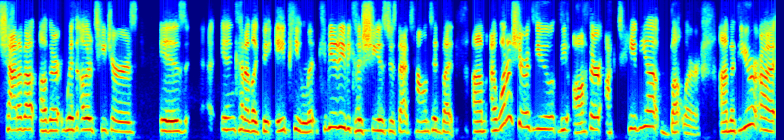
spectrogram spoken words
chat about other with other teachers is in kind of like the AP Lit community because she is just that talented. But um, I want to share with you the author Octavia Butler. Um, if you're a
